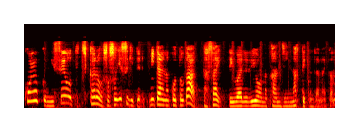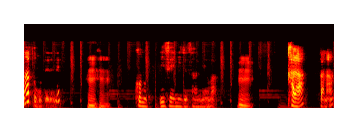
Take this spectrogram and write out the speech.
こよく見せようと力を注ぎすぎてるみたいなことがダサいって言われるような感じになっていくんじゃないかなと思ってるね。うんうん。この2023年は。うん。からかな？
